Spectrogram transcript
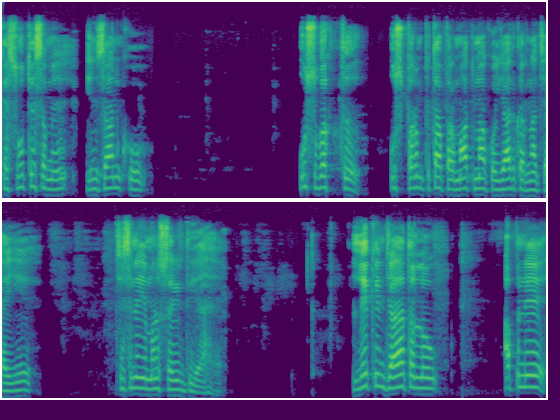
कि सोते समय इंसान को उस वक्त उस परम पिता परमात्मा को याद करना चाहिए, जिसने ये मनुष्य शरीर दिया है। लेकिन ज़्यादातर लोग अपने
